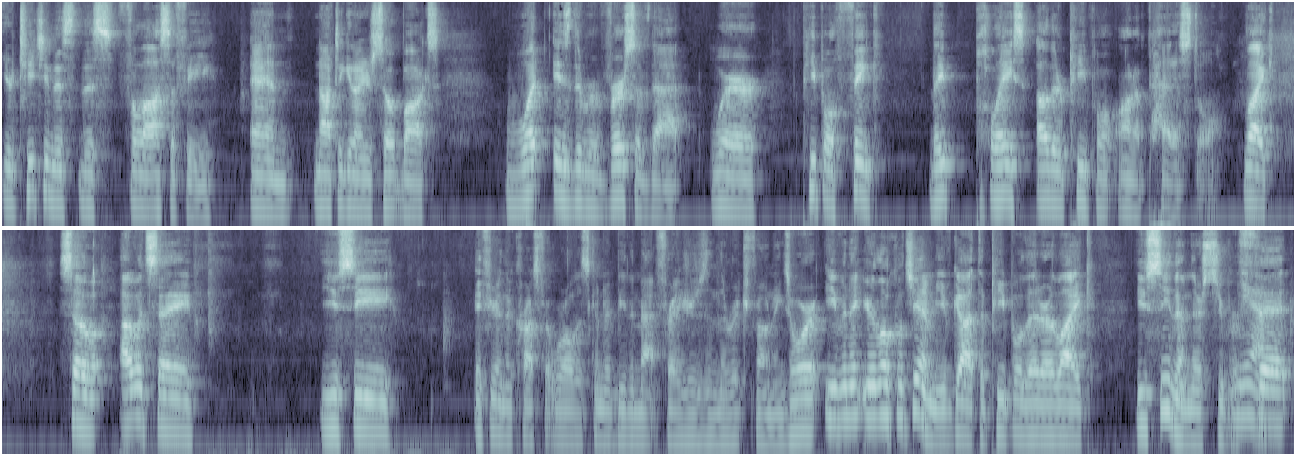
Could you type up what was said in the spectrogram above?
you're teaching this this philosophy, and not to get on your soapbox, what is the reverse of that? Where people think they place other people on a pedestal, like so. I would say you see if you're in the CrossFit world, it's going to be the Mat Frasers and the Rich Fronings, or even at your local gym, you've got the people that are like, you see them, they're super Yeah. fit,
